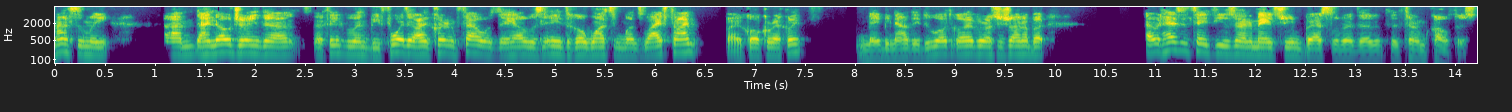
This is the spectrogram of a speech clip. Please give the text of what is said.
constantly um, I know during the, I think when before the Iron Curtain fell, was they held was need to go once in one's lifetime, if I recall correctly. Maybe now they do go to go every Rosh Hashanah, but I would hesitate to use on a mainstream Breslover the, the term cultist.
